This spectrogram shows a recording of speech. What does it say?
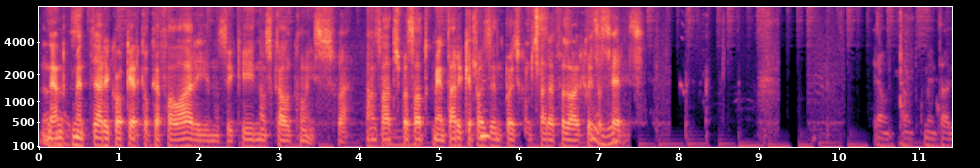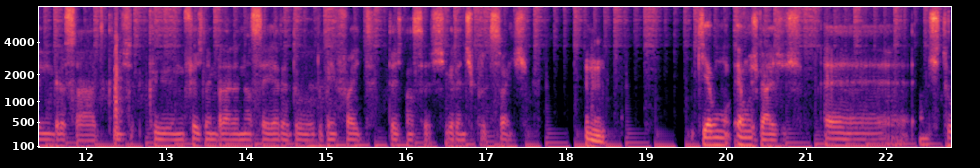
Não é um documentário qualquer que ele quer falar e não sei o que, não se cala com isso. Vá, vamos lá despassar o documentário que é para a gente depois começar a fazer coisas Sim. sérias. É um, é um documentário engraçado que, que me fez lembrar a nossa era do, do bem feito, das nossas grandes produções. Hum. que é, um, é uns gajos. Eh, isto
